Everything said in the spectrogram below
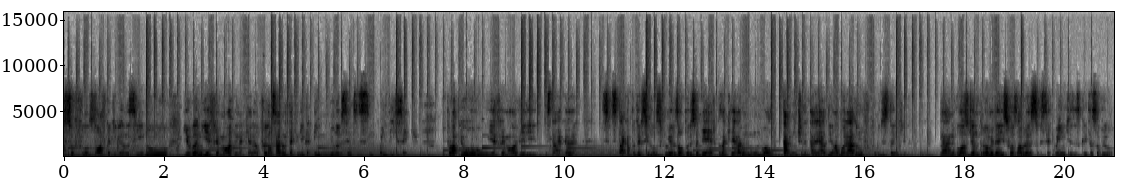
sociofilosófica, digamos assim, do Ivan Yefremov, né, que era, foi lançada na Técnica em 1957. O próprio Yefremov ele destaca se destaca por ter sido um dos primeiros autores soviéticos a criar um mundo altamente detalhado e elaborado num futuro distante. Na Nebulosa de Andrômeda e suas obras subsequentes, escritas sob o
